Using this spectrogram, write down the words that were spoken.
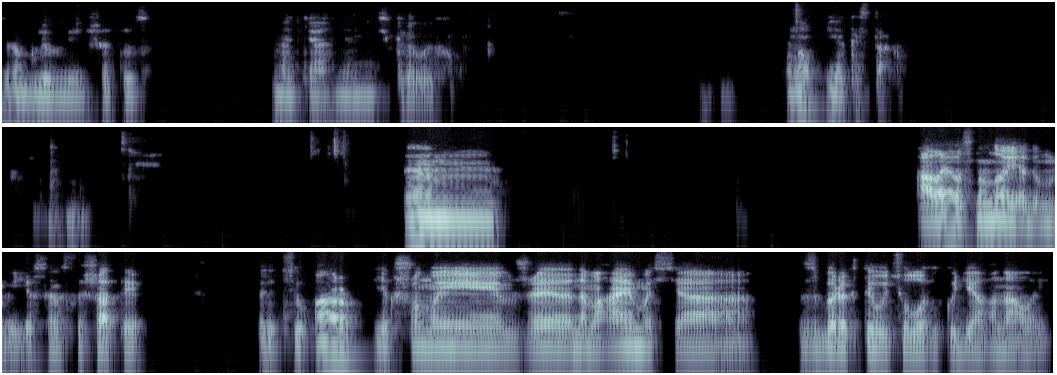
Зроблю більше тут натягненість кривих. Ну, якось так. Ем... Але основною, я думаю, є сенс лишати цю R, якщо ми вже намагаємося зберегти оцю логіку діагоналей.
